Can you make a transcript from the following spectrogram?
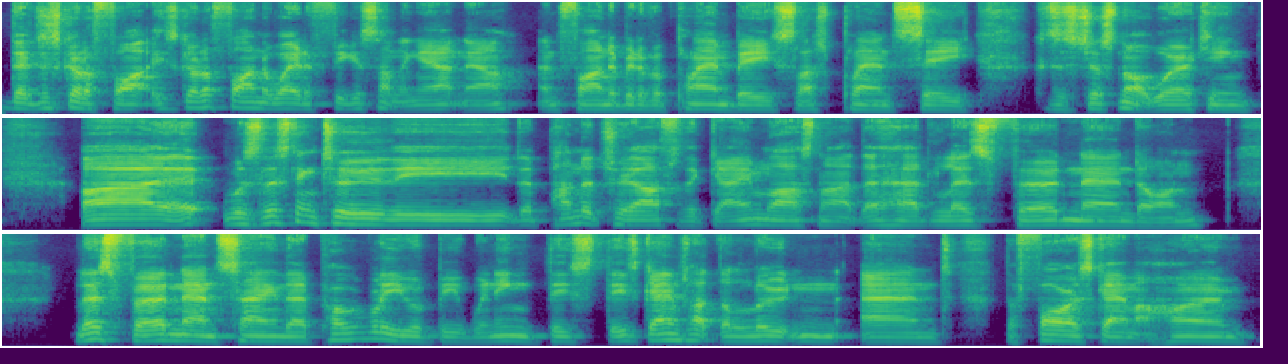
they've just got to find. He's got to find a way to figure something out now and find a bit of a plan B slash plan C because it's just not working. I was listening to the the punditry after the game last night. They had Les Ferdinand on. Les Ferdinand saying they probably would be winning these these games like the Luton and the Forest game at home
